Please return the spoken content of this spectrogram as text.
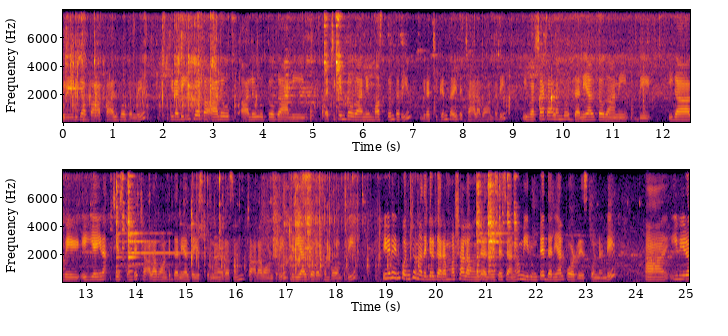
వేడిగా బాగా కాలిపోతుంది. ఇక దీంట్లో ఒక ఆలు ఆలుతో కానీ చికెన్తో కానీ మస్తు ఉంటుంది ఇక చికెన్తో అయితే చాలా బాగుంటుంది. ఈ వర్షాకాలంలో ధనియాలతో కానీ ది ఇక అవి అయినా చేసుకుంటే చాలా బాగుంటుంది. ధనియాలతో వేసుకున్న రసం చాలా బాగుంటుంది. మిరియాలతో రసం బాగుంటుంది. ఇక నేను కొంచెం నా దగ్గర గరం మసాలా ఉంది అది వేసేసాను. మీరుంటే ధనియాల పౌడర్ వేసుకోండి ఈ వీడియో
